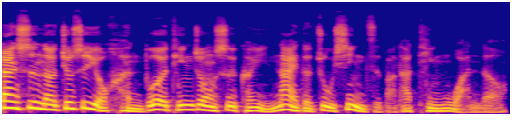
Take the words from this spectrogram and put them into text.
但是呢，就是有很多的听众是可以耐得住性子把它听完的。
